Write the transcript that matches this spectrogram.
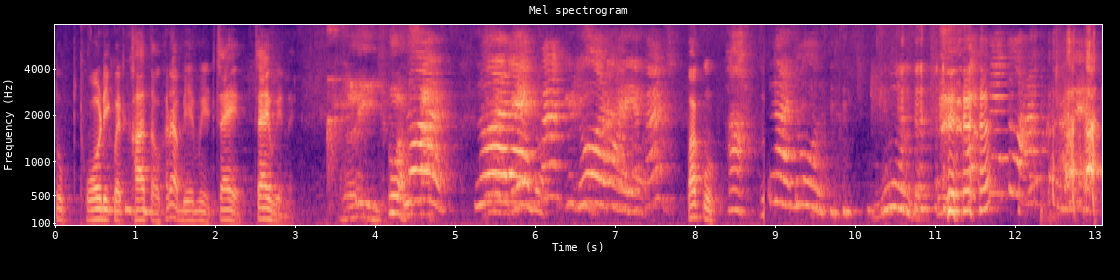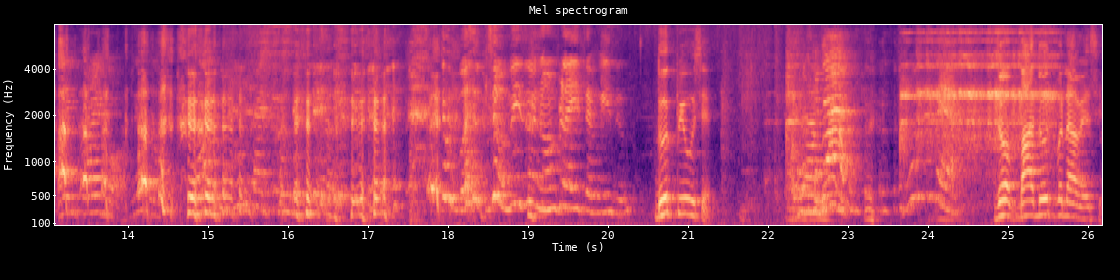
તું થોડીક વાર ખાતો ખરા? બે મિનિટ ચાય ચાય ને. ગળી ગયો. નો નો નો લાવો પાકું. હા. ના મેં તો દૂધ પીવું છે. જો બા દૂધ બનાવે છે.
